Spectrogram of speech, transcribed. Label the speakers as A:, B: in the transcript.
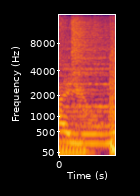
A: why you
